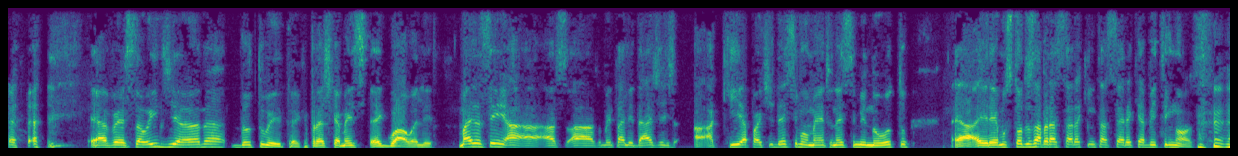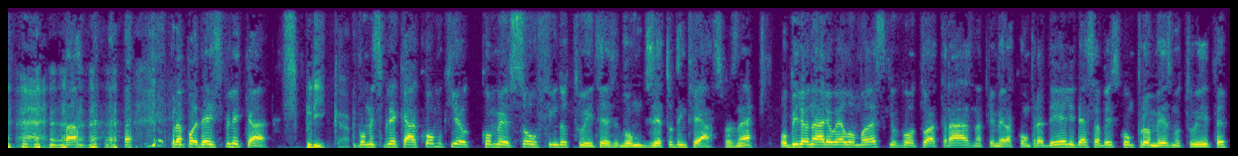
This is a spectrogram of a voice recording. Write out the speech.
é a versão indiana do Twitter, que praticamente é igual ali. Mas assim, a, a, a mentalidade aqui, a partir desse momento, nesse minuto, é, iremos todos abraçar a quinta série que habita em nós. É. Tá? para poder explicar. Explica. Vamos explicar como que começou o fim do Twitter, vamos dizer tudo entre aspas, né? O bilionário Elon Musk voltou atrás na primeira compra dele dessa vez comprou mesmo o Twitter.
